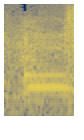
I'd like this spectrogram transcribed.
bye.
